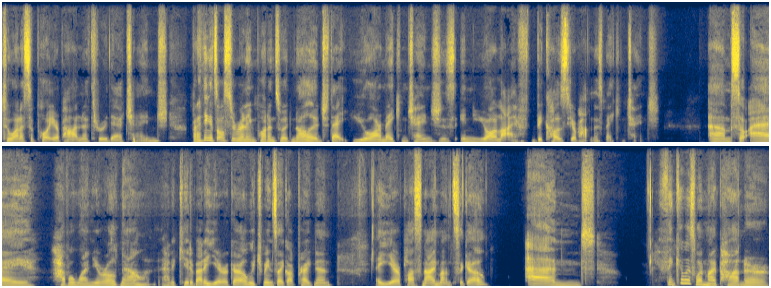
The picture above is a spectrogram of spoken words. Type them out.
to want to support your partner through their change. But I think it's also really important to acknowledge that you're making changes in your life because your partner's making change. Um, so I have a one year old now. I had a kid about a year ago, which means I got pregnant a year plus nine months ago. And I think it was when my partner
